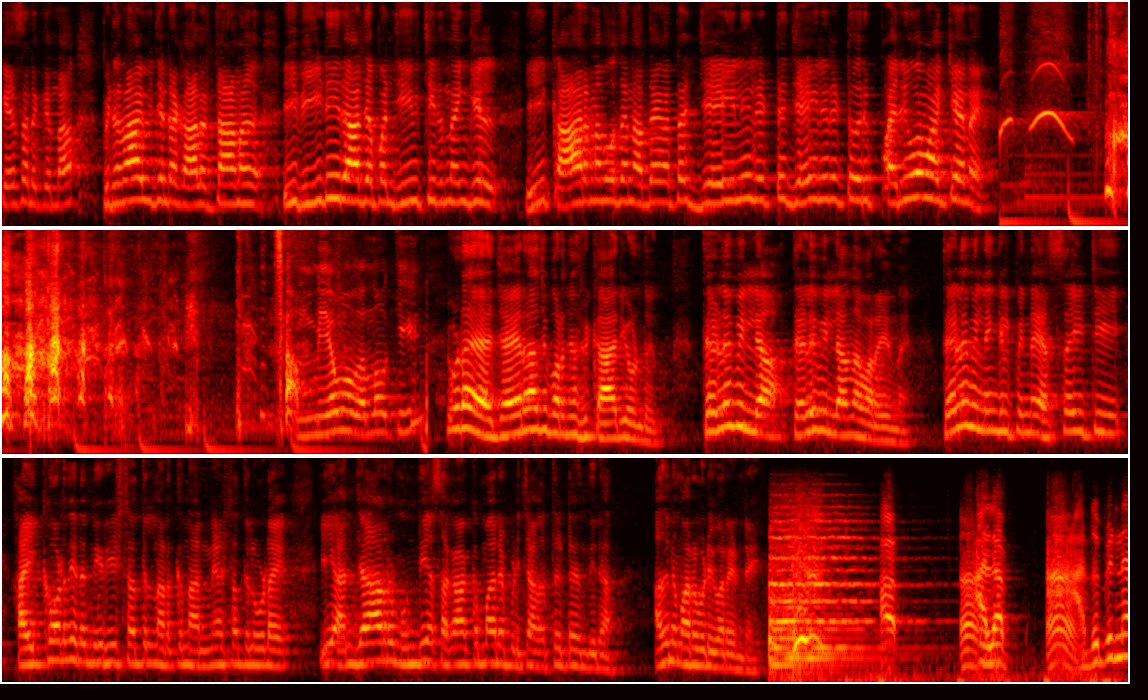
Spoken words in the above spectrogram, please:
കേസെടുക്കുന്ന പിണറായി വിജയന്റെ കാലത്താണ് ഈ വി ഡി രാജപ്പൻ ജീവിച്ചിരുന്നെങ്കിൽ ഈ കാരണബോധൻ അദ്ദേഹത്തെ ജയിലിലിട്ട് ജയിലിലിട്ട് ഒരു പരുവമാക്കിയാനെ. ഇവിടെ ജയരാജ് പറഞ്ഞ ഒരു കാര്യമുണ്ട്. തെളിവില്ല തെളിവില്ല എന്നാ പറയുന്നത് തെളിവില്ലെങ്കിൽ പിന്നെ എസ് ഐ ടി ഹൈക്കോടതിയുടെ നിരീക്ഷണത്തിൽ നടക്കുന്ന അന്വേഷണത്തിലൂടെ ഈ അഞ്ചാറ് മുന്തിയ സഖാക്കന്മാരെ പിടിച്ച് അകത്തിട്ട് എന്തിനാ? അതിന് മറുപടി പറയണ്ടേ? അല്ല അത് പിന്നെ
